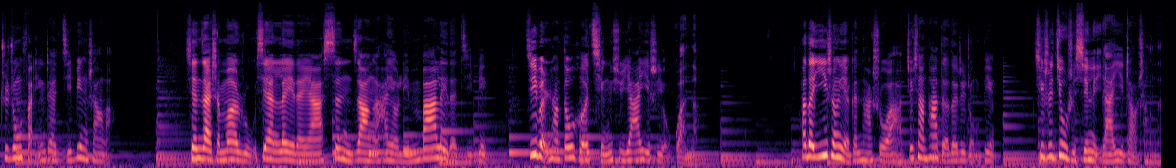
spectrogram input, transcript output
最终反映在疾病上了。现在什么乳腺类的呀、肾脏啊，还有淋巴类的疾病。基本上都和情绪压抑是有关的。他的医生也跟他说啊，就像他得的这种病，其实就是心理压抑造成的。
